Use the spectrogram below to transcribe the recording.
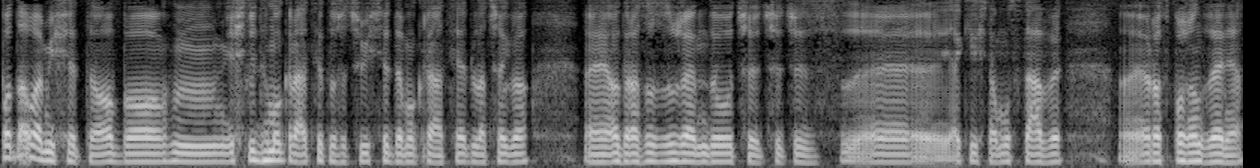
podoba mi się to, bo hmm, jeśli demokracja, to rzeczywiście demokracja. Dlaczego od razu z urzędu czy, czy, czy z jakiejś tam ustawy E, rozporządzenia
